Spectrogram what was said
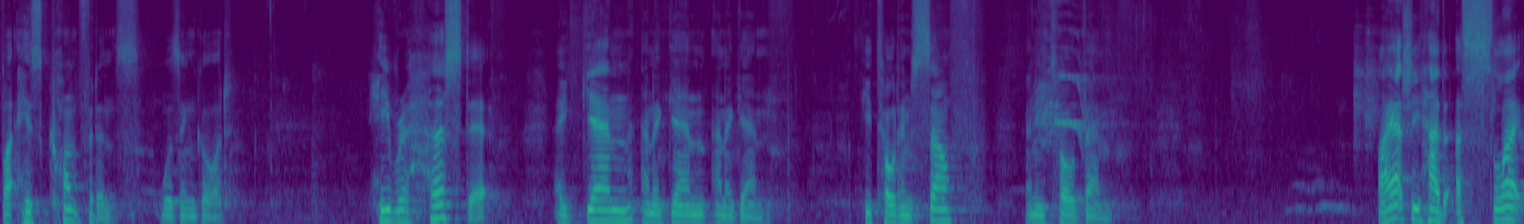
But his confidence was in God. He rehearsed it again and again and again. He told himself and he told them. I actually had a slight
